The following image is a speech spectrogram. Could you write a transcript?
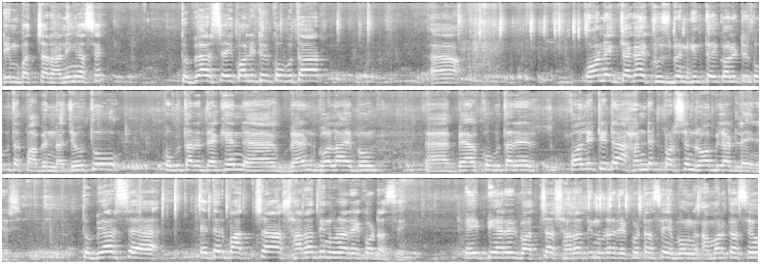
ডিম বাচ্চা রানিং আছে। তো বিয়ার্স সেই কোয়ালিটির কবুতার অনেক জায়গায় খুঁজবেন, কিন্তু এই কোয়ালিটির কবুতর পাবেন না। যেহেতু কবুতরে দেখেন ব্যান্ড গলা এবং কবুতরের কোয়ালিটিটা হান্ড্রেড পার্সেন্ট র ব্লাড লাইনের তো বিয়ার্স এদের বাচ্চা সারাদিন ওরা রেকর্ড আছে। এই পেয়ারের বাচ্চা সারাদিন ওরা রেকর্ড আছে এবং আমার কাছেও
